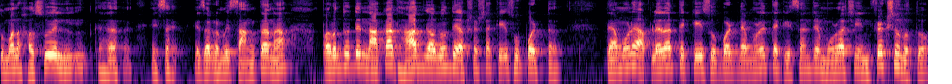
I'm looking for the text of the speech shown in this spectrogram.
तुम्हाला हसू येईल हे स हे सगळं मी सांगताना परंतु ते नाकात हात घालून ते अक्षरशः केस उपटतात. त्यामुळे आपल्याला ते केस उपटल्यामुळे त्या केसांच्या मुळाची इन्फेक्शन होतं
